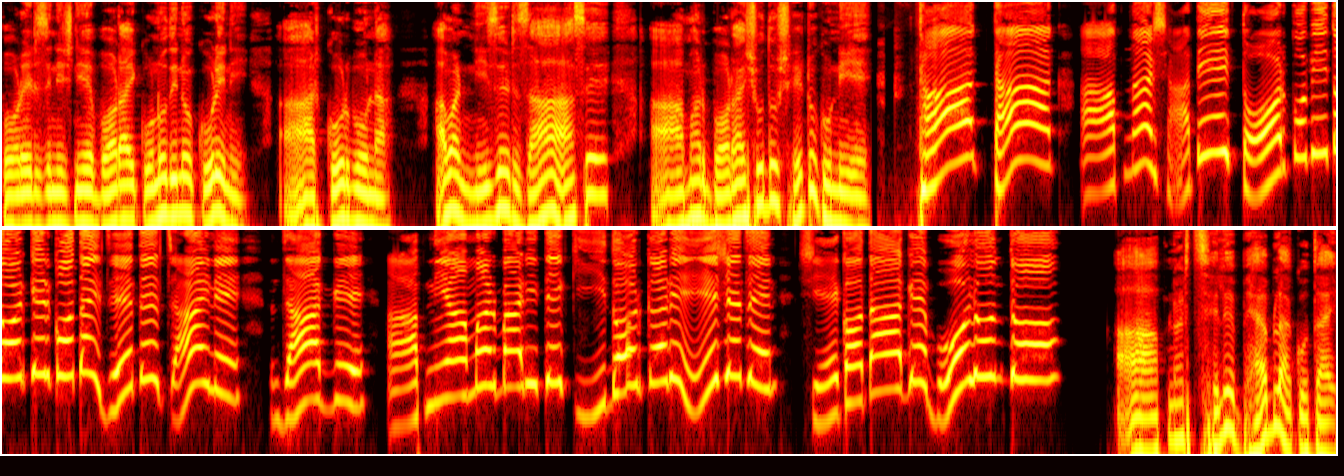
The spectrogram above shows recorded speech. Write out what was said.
পরের জিনিস নিয়ে বড়াই কোনোদিনও করিনি। আর করব না। আমার নিজের যা আছে আমার বড়াই শুধু সেটুকু নিয়ে। থাক থাক আপনার সাথে এই তর্ক বিতর্কের কথায় যেতে চাই নে। যাগে আপনি আমার বাড়িতে কি দরকারে এসেছেন সে কথা আগে বলুন তো। আপনার ছেলে ভ্যাবলা কোথায়?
